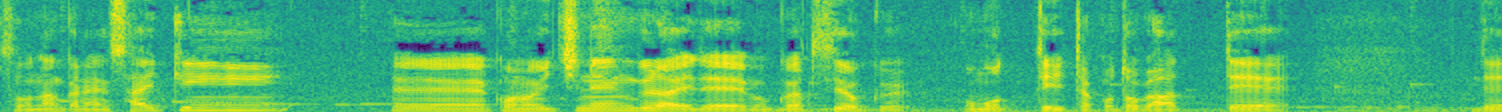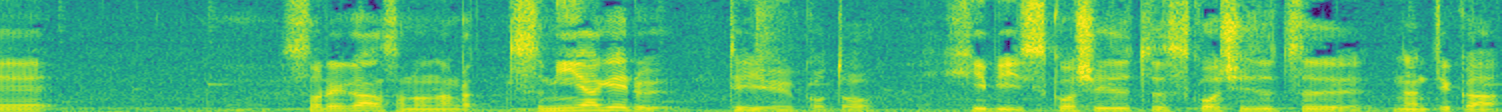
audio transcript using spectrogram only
そうなんかね最近、えーこの1年ぐらいで僕が強く思っていたことがあってでそれがそのなんか積み上げるっていうこと日々少しずつ少しずつなんていうか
